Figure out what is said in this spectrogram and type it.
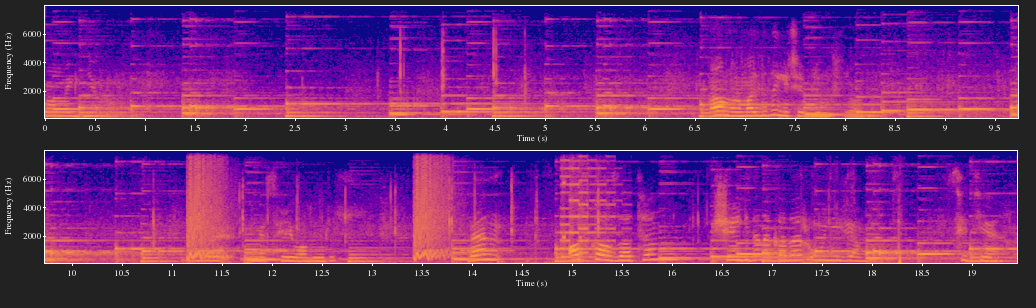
Ben de gidiyorum. Aa normalde de geçebiliyormuş orada. Burada yine save alıyoruz. Ben az kal zaten şey gidene kadar oynayacağım. City'ye.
